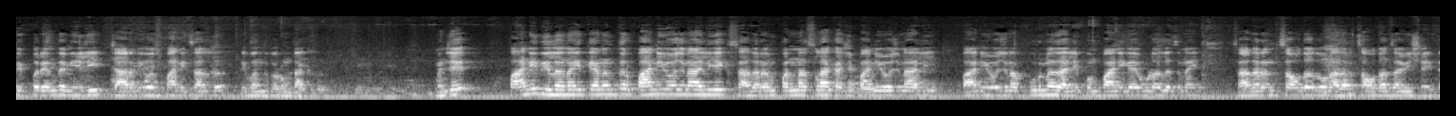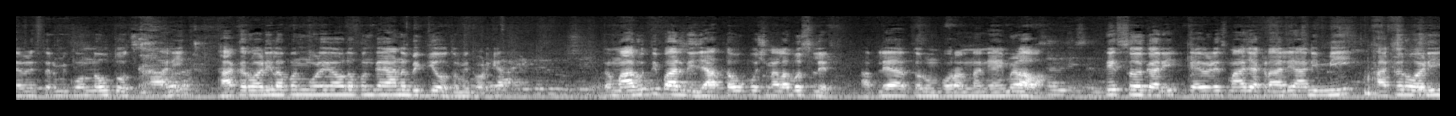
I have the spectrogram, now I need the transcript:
तिथपर्यंत नेली. चार दिवस पाणी चाललं ते बंद करून टाकलं. म्हणजे पाणी दिलं नाही त्यानंतर पाणी योजना आली एक साधारण पन्नास लाखाची पाणी योजना आली. पाणी योजना पूर्ण झाली पण पाणी काही उडालच नाही. साधारण चौदा दोन हजार चौदाचा विषय. त्यावेळेस तर मी कोण नव्हतोच. आणि ठाकरवाडीला पण मुळेगावला पण काही अनभिज्ञ होतो मी थोडक्यात. तर मारुती पारधी जे आता उपोषणाला बसलेत आपल्या तरुण पोरांना न्याय मिळावा. तेच सहकारी त्यावेळेस माझ्याकडे आले आणि मी ठाकरवाडी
